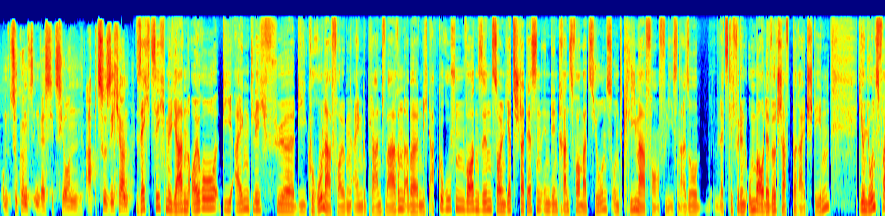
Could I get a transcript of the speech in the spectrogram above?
um Zukunftsinvestitionen abzusichern. 60 Milliarden Euro, die eigentlich für die Corona-Folgen eingeplant waren, aber nicht abgerufen worden sind, sollen jetzt stattdessen in den Transformations- und Klimafonds fließen, also letztlich für den Umbau der Wirtschaft bereitstehen. Die Unionsfraktion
